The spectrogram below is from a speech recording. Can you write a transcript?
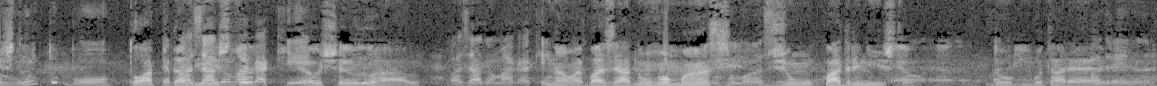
lista. muito bom. Top é da lista é O Cheiro do Ralo. Baseado numa HQ. Não, é baseado num romance, Um romance. de um quadrinista, do Mutarelli. Quadrinho, né?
